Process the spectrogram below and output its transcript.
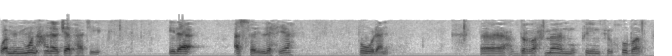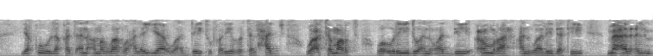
ومن منحنى الجبهة إلى أسفل اللحية طولا. آه عبد الرحمن مقيم في الخبر. يقول لقد أنعم الله علي وأديت فريضة الحج واعتمرت وأريد أن أؤدي عمرة عن والدتي مع العلم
